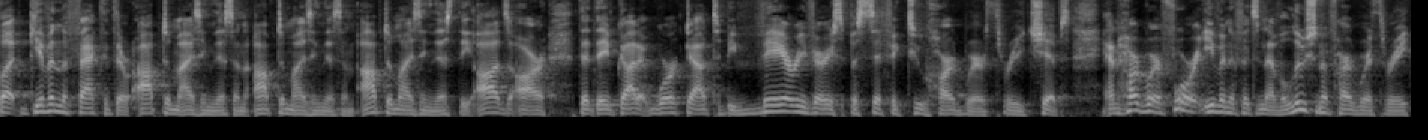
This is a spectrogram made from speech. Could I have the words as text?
But given the fact that they're optimizing this and optimizing this and optimizing this, the odds are that they've got it worked out to be very, very specific to hardware 3 chips. And hardware 4, even if it's an evolution of hardware 3,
